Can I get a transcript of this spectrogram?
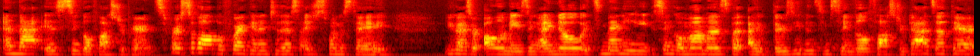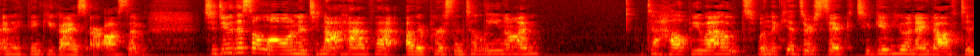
and that is single foster parents. First of all, before I get into this, I just want to say you guys are all amazing. I know it's many single mamas, but I, there's even some single foster dads out there, and I think you guys are awesome. To do this alone and to not have that other person to lean on, to help you out when the kids are sick, to give you a night off, to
